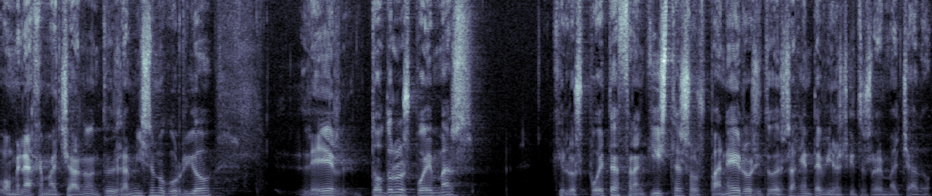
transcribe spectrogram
homenaje a Machado. Entonces, a mí se me ocurrió leer todos los poemas que los poetas franquistas, los paneros y toda esa gente habían escrito sobre Machado.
